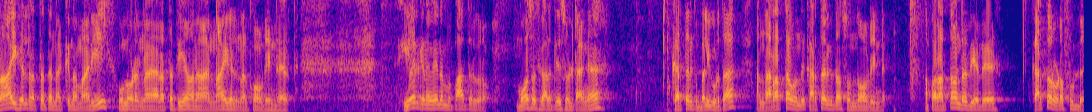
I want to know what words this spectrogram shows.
நாய்கள் ரத்தத்தை நக்குன மாதிரி உன்னோட ந ரத்தத்தையும் நான் நாய்கள் நக்கும் அப்படின்றார். ஏற்கனவே நம்ம பார்த்துருக்குறோம். மோசஸ் காலத்திலே சொல்லிட்டாங்க கர்த்தருக்கு பலி கொடுத்தா அந்த ரத்தம் வந்து கர்த்தருக்கு தான் சொந்தம் அப்படின்னு அப்போ ரத்தம்ன்றது எது? கர்த்தரோட ஃபுட்டு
